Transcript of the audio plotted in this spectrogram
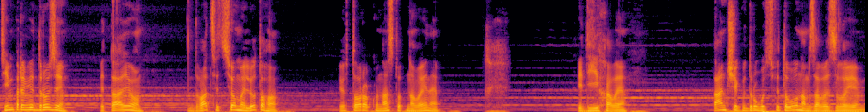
Всім привіт, друзі! Вітаю! 27 лютого. Вівторок у нас тут новини. Під'їхали. Танчик в Другу світову нам завезли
